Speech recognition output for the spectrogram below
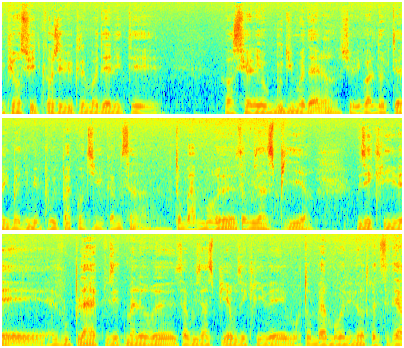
Et puis ensuite, quand j'ai vu que le modèle était... Quand je suis allé au bout du modèle, hein, je suis allé voir le docteur, il m'a dit, mais vous pouvez pas continuer comme ça. Vous tombez amoureux, ça vous inspire. Vous écrivez, elle vous plaque, vous êtes malheureux, ça vous inspire, vous écrivez, vous retombez amoureux d'une autre, etc.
